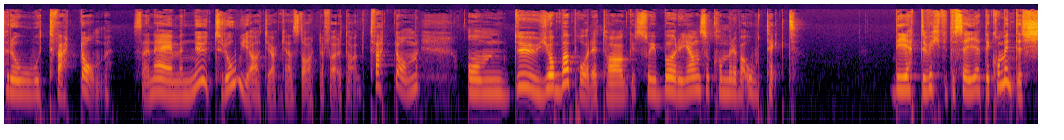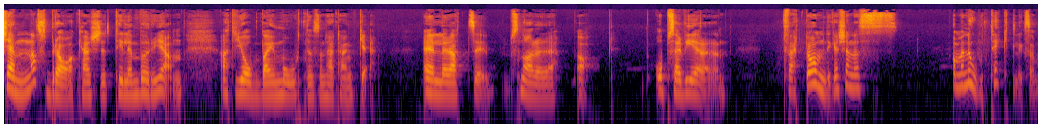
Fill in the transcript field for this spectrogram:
tro tvärtom. Så här, nej, men nu tror jag att jag kan starta företag. Tvärtom, om du jobbar på det ett tag så i början så kommer det vara otäckt. Det är jätteviktigt att säga att det kommer inte kännas bra kanske till en början att jobba emot en sån här tanke. Eller att eh, snarare ja, observera den. Tvärtom, det kan kännas ja, men otäckt liksom.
